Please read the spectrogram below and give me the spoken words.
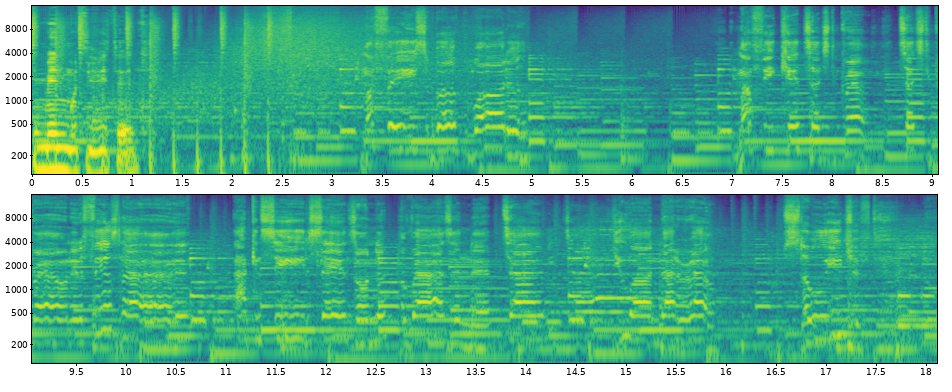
remain motivated. My face above the water. My feet can't touch the ground, touch the ground, and it feels like I can see the sands on the horizon every time you are not around. I'm slowly drifting drifting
